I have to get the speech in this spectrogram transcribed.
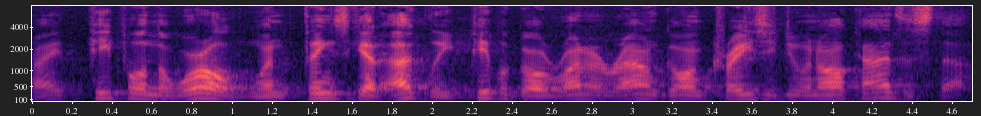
Right? People in the world, when things get ugly, people go running around going crazy doing all kinds of stuff.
